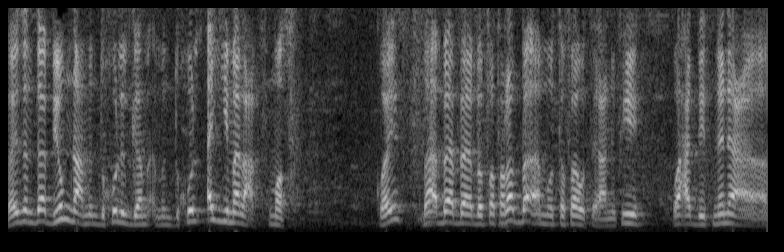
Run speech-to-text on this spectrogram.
فاذا ده بيمنع من دخول الجم... من دخول أي ملعب في مصر. كويس؟ بقى, بقى, بقى بفترات بقى متفاوتة. يعني في واحد بيتمنع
